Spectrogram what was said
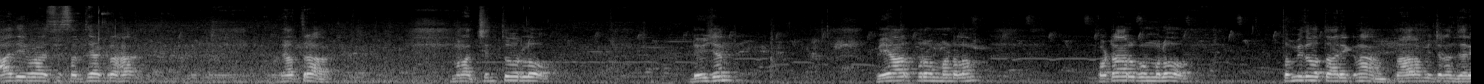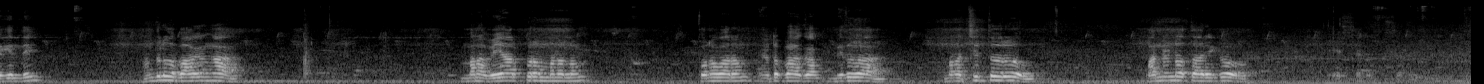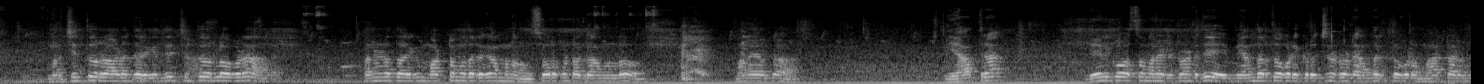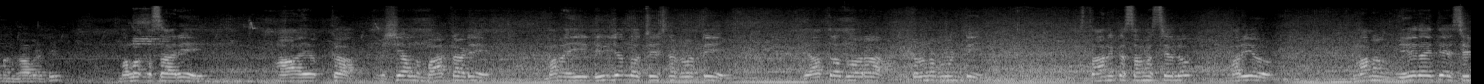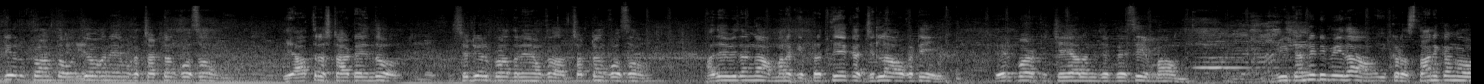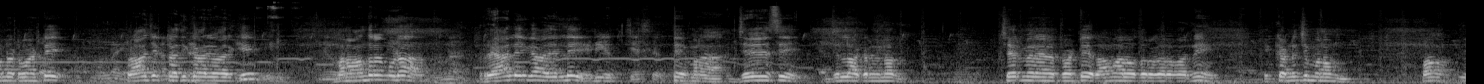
ఆదివాసీ సత్యాగ్రహ యాత్ర మన చింతూరులో డివిజన్ విఆర్పురం మండలం కొటారుగుమ్మలో తొమ్మిదవ తారీఖున ప్రారంభించడం జరిగింది. అందులో భాగంగా మన విఆర్పురం మండలం పునవరం ఎటపాక మీదుగా మన చింతూరు పన్నెండవ తారీఖు మన చింతూరు రావడం జరిగింది. చింతూరులో కూడా పన్నెండవ తారీఖు మొట్టమొదటిగా మనం సూరకుంట గ్రామంలో మన యొక్క యాత్ర దేనికోసం అనేటటువంటిది మీ అందరితో కూడా ఇక్కడ వచ్చినటువంటి అందరితో కూడా మాట్లాడుకున్నాం కాబట్టి మళ్ళొకసారి ఆ యొక్క విషయాలను మాట్లాడి మన ఈ డివిజన్లో చేసినటువంటి యాత్ర ద్వారా ఇక్కడ ఉన్నటువంటి స్థానిక సమస్యలు మరియు మనం ఏదైతే షెడ్యూల్ ప్రాంత ఉద్యోగ నియామక చట్టం కోసం యాత్ర స్టార్ట్ అయిందో షెడ్యూల్ ప్రాంత నియామక చట్టం కోసం అదేవిధంగా మనకి ప్రత్యేక జిల్లా ఒకటి ఏర్పాటు చేయాలని చెప్పేసి మనం వీటన్నిటి మీద ఇక్కడ స్థానికంగా ఉన్నటువంటి ప్రాజెక్ట్ అధికారి వారికి మనం అందరం కూడా ర్యాలీగా వెళ్ళి మన జేఏసీ జిల్లా కన్వీనర్ చైర్మన్ అయినటువంటి రామారావు దొర గారు వారిని ఇక్కడ నుంచి మనం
